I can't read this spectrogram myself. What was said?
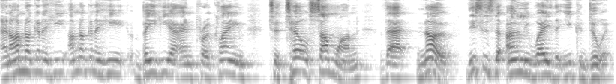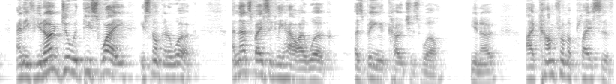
And I'm not going to he, I'm not going to be here and proclaim to tell someone that no, this is the only way that you can do it. And if you don't do it this way, it's not going to work. And that's basically how I work as being a coach as well. You know, I come from a place of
